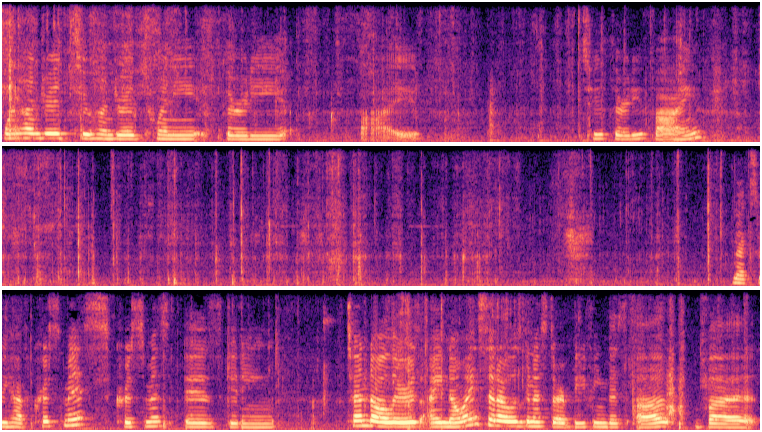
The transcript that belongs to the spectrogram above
100, 200, 20, 30, 5. 235 Next we have Christmas. Christmas is getting $10. I know I said I was going to start beefing this up, but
